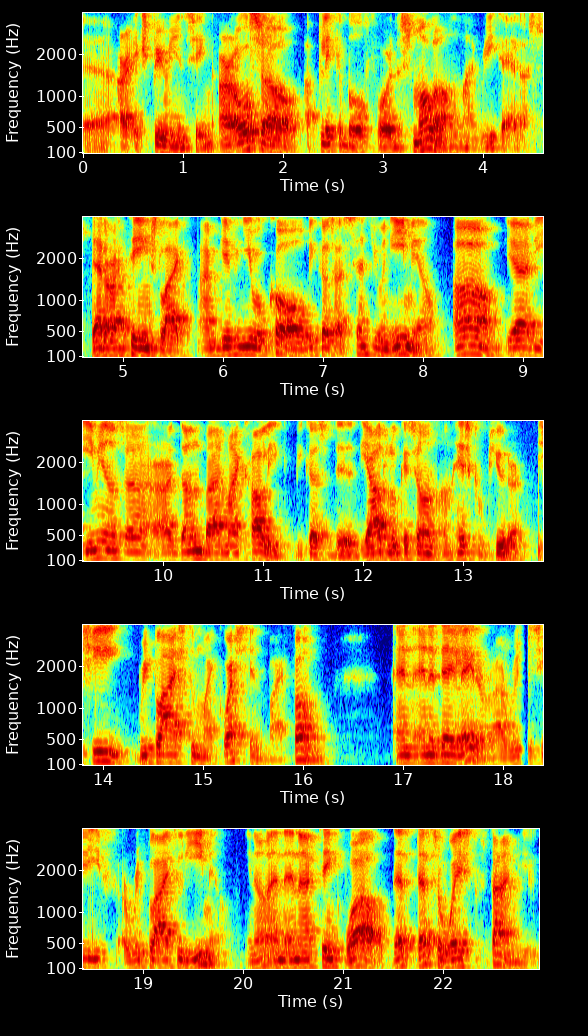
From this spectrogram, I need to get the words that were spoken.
uh, are experiencing are also applicable for the smaller online retailers. That are things like I'm giving you a call because I sent you an email. Oh, yeah, the emails are, are done by my colleague because the, the Outlook is on, on his computer. She replies to my question by phone. And, and a day later, I receive a reply to the email. You know, and, and I think, wow, that, that's a waste of time. You,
